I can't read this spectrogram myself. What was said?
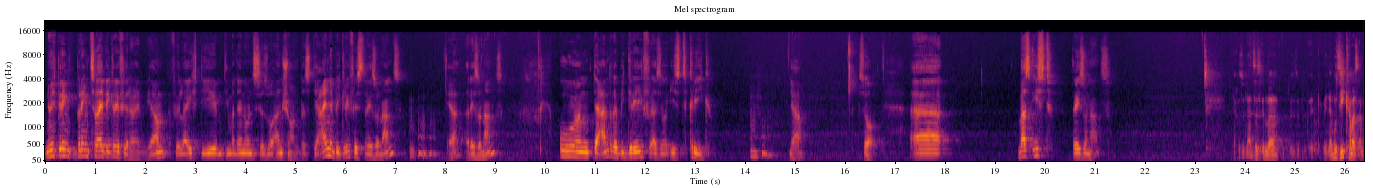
Nun, ich bringe bring zwei Begriffe rein, ja, vielleicht die, die wir dann uns so anschauen. Das, der eine Begriff ist Resonanz, mhm. ja, Resonanz, und der andere Begriff also ist Krieg. Mhm. Ja. So. Äh, was ist Resonanz? Ja, Resonanz ist immer, in der Musik kann man es am,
